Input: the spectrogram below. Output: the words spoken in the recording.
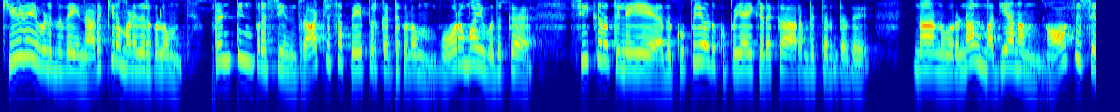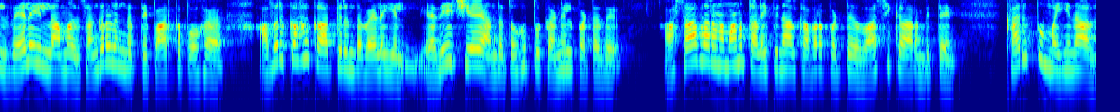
கீழே விழுந்ததை நடக்கிற மனிதர்களும் பிரிண்டிங் பிரஸ்ஸின் ராட்சச பேப்பர் கட்டுகளும் ஓரமாய் ஒதுக்க சீக்கிரத்திலேயே அது குப்பையோடு குப்பையாய் கிடக்க ஆரம்பித்திருந்தது. நான் ஒரு நாள் மத்தியானம் ஆஃபீஸில் வேலை இல்லாமல் சங்கரலிங்கத்தை பார்க்க போக அவருக்காக காத்திருந்த வேளையில் எதேச்சியாய் அந்த தொகுப்பு கண்ணில் பட்டது. அசாதாரணமான தலைப்பினால் கவரப்பட்டு வாசிக்க ஆரம்பித்தேன். கருப்பு மையினால்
